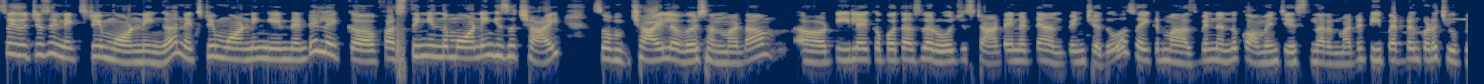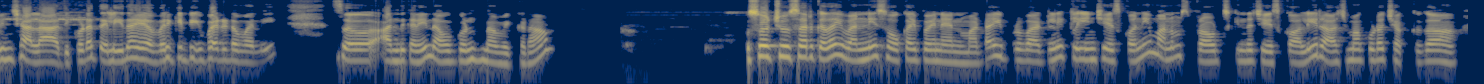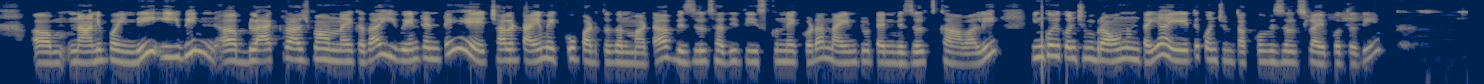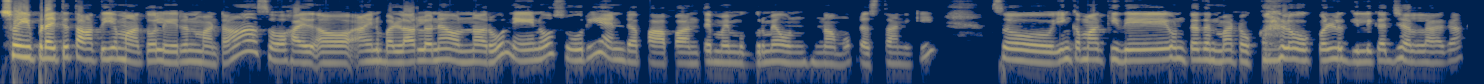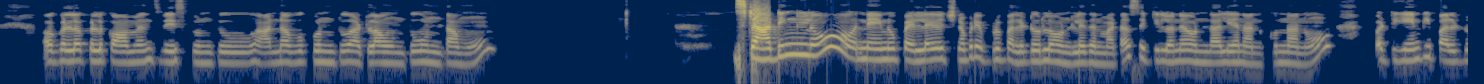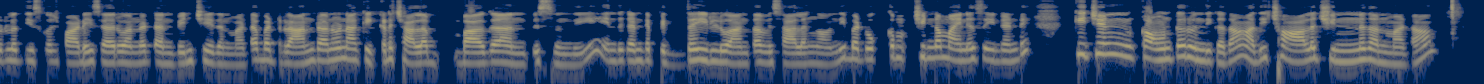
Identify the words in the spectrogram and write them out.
So, ఇదొచ్చేసి next day morning. Next day morning ఏంటంటే like first thing in the morning is a chai. So, chai lovers అనమాట. టీ లేకపోతే అసలు రోజు స్టార్ట్ అయినట్టే అనిపించదు. సో, ఇక్కడ మా హస్బెండ్ నన్ను కామెంట్ చేస్తున్నారనమాట. టీ పెట్టడం కూడా చూపించాలా? అది కూడా తెలియదా ఎవరికి టీ పెట్టడం అని. సో, అందుకని నవ్వుకుంటున్నాం ఇక్కడ. సో, చూసారు కదా! ఇవన్నీ సోక్ అయిపోయినాయి అనమాట ఇప్పుడు వాటిని క్లీన్ చేసుకొని మనం స్ప్రౌట్స్ కింద చేసుకోవాలి. రాజ్మా కూడా చక్కగా నానిపోయింది. ఇవి బ్లాక్ రాజ్మా ఉన్నాయి కదా! ఇవేంటంటే చాలా టైం ఎక్కువ పడతదనమాట. విజిల్స్ అది తీసుకునే కూడా 9-10 విజిల్స్ కావాలి. ఇంకో కొంచెం బ్రౌన్ ఉంటాయి. అయితే కొంచెం తక్కువ విజిల్స్‌లో అయిపోతది. సో, ఇప్పుడైతే తాతయ్య మాతో లేరనమాట. సో, హై ఆయన బళ్ళారిలోనే ఉన్నారు. నేను, సూరి అండ్ పాప అంతే మేము ముగ్గురమే ఉంటున్నాము ప్రస్తుతానికి. సో, ఇంకా మాకు ఇదే ఉంటుంది ఉంటదనమాట. ఒకళ్ళు ఒకళ్ళు గిల్లి ఒకళ్ళు ఒకళ్ళు కామెంట్స్ వేసుకుంటూ, నవ్వుకుంటూ అట్లా ఉంటూ ఉంటాము. స్టార్టింగ్‌లో నేను పెళ్ళై వచ్చినప్పుడు ఎప్పుడు పల్లెటూరులో ఉండలేదనమాట. సిటీలోనే ఉండాలి అని అనుకున్నాను. బట్ ఏంటి పల్లెటూరులో తీసుకొచ్చి పాడేశారు అన్నట్టు అనిపించేది అనమాట బట్ రాను రాను నాకు ఇక్కడ చాలా బాగా అనిపిస్తుంది. ఎందుకంటే పెద్ద ఇల్లు అంతా విశాలంగా ఉంది. బట్ ఒక్క చిన్న మైనస్ ఏంటంటే కిచెన్ కౌంటర్ ఉంది కదా! అది చాలా చిన్నదనమాట.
